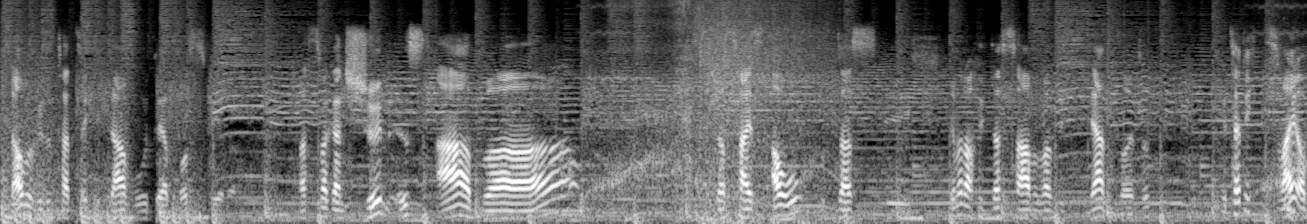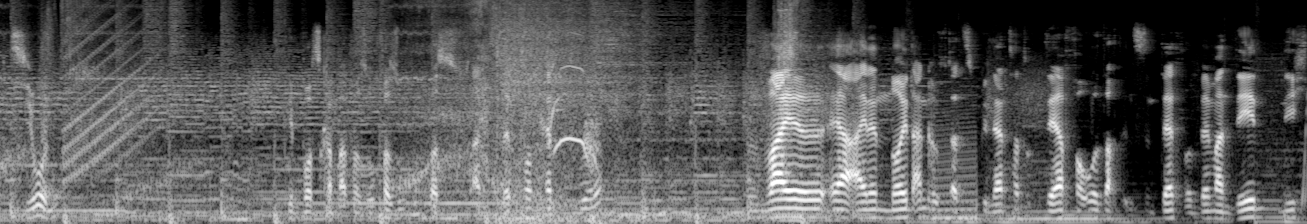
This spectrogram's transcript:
Ich glaube, wir sind tatsächlich da, wo der Boss wäre. Was zwar ganz schön ist, aber das heißt auch, dass ich immer noch nicht das habe, was ich werden sollte. Jetzt hätte ich zwei Optionen. Den Bosskampf einfach so versuchen, was an kämpfen würde. Weil er einen neuen Angriff dazu gelernt hat und der verursacht Instant Death und wenn man den nicht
